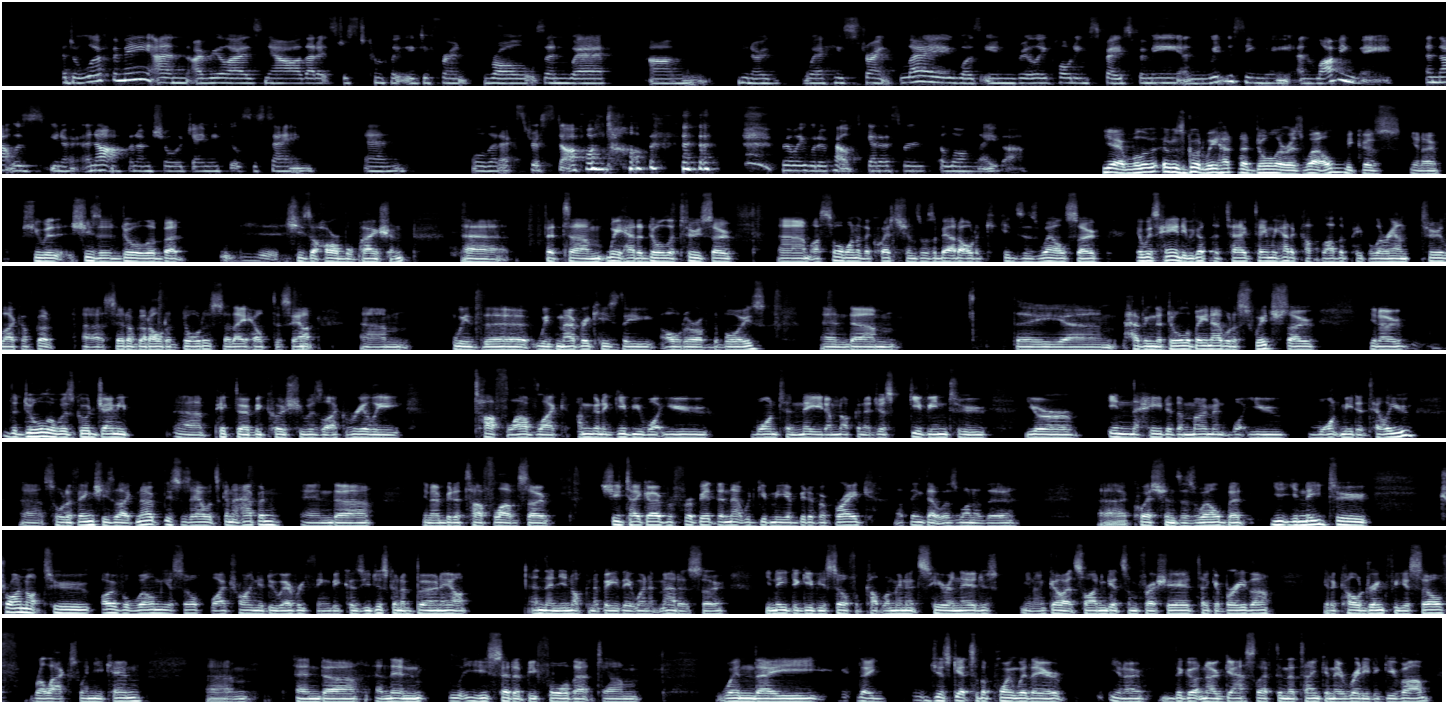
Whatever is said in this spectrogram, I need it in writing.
a doula for me. And I realize now that it's just completely different roles and where, um, you know, where his strength lay was in really holding space for me and witnessing me and loving me. And that was you know enough. And i'm sure jamie feels the same and all that extra stuff on top really would have helped get us through a long labor. Yeah well it was good. We had a doula as well because you know she was she's a doula but she's a horrible patient uh, but um, we had a doula too so um, i saw one of the questions was about older kids as well so it was handy we got the tag team we had a couple other people around too like i've got uh, said I've got older daughters, so they helped us out um, with the with Maverick. He's the older of the boys, and um, the um, having the doula being able to switch. So, you know, the doula was good. Jamie uh, picked her because she was like really tough love. Like I'm going to give you what you want and need. I'm not going to just give into your in the heat of the moment what you want me to tell you uh, sort of thing. She's like, nope, this is how it's going to happen, and uh, you know, a bit of tough love. So she'd take over for a bit, then that would give me a bit of a break. I think that was one of the uh, questions as well. But you, you need to try not to overwhelm yourself by trying to do everything because you're just going to burn out and then you're not going to be there when it matters. So you need to give yourself a couple of minutes here and there. Just you know, go outside and get some fresh air, take a breather, get a cold drink for yourself, relax when you can, um, and uh, and then you said it before that um, when they they just get to the point where they're you know they got no gas left in the tank and they're ready to give up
